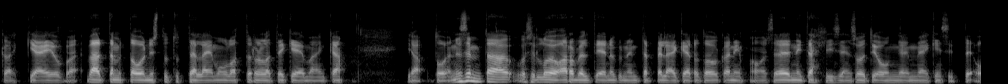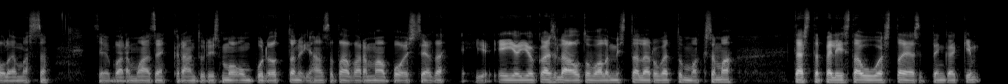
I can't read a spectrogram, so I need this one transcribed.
kaikkia ei ole välttämättä onnistuttu tällä emulaattorilla tekemäänkään. Ja toinen se, mitä silloin jo arveltiin ennen kuin niitä pelejä kertoo, niin on se niitä lisensointiongelmiakin sitten olemassa. Se varmaan se Gran Turismo on pudottanut ihan sata varmaan pois sieltä. Ei, ei ole jokaiselle autovalmistajalle ruvettu maksamaan tästä pelistä uudestaan ja sitten kaikki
